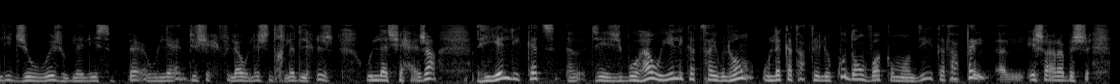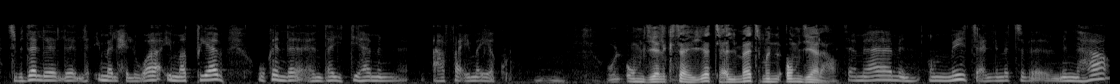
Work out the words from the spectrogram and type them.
اللي تزوج ولا اللي يسبع ولا عنده شي حفلة ولا شي دخلت الحج ولا شي حاجة هي اللي كت تجيبوها وهي اللي كتصايب لهم ولا كتعطي le coup d'envoi comme on dit كتعطي الإشارة باش تبدأ إما الحلوى إما الطياب وكان عندها يديها من عفا ما يكون. والأم ديالك حتى هي تعلمات من الأم ديالها. تماما. أمي تعلمت منها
